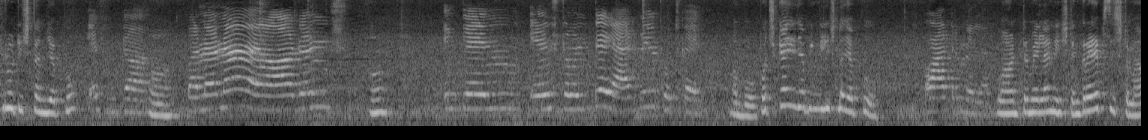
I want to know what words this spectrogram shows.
ఫ్రూట్ ఇష్టం చెప్పు? అబ్బో పుచ్చకాయ చెప్పు ఇంగ్లీష్లో చెప్పు. వాటర్ మెలన్ ఇష్టం. గ్రేప్స్ ఇష్టమా?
